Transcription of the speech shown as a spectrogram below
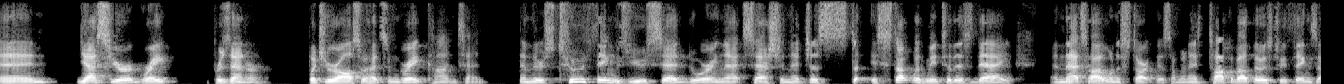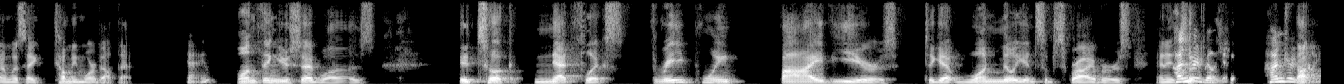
and yes you're a great presenter but you also had some great content. And there's two things you said during that session that just st- stuck with me to this day and that's how i want to start this. I'm going to talk about those two things i'm going to say tell me more about that Okay. One thing you said was it took Netflix 3.5 years to get 1 million subscribers. And it 100 took, million. 100 million.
